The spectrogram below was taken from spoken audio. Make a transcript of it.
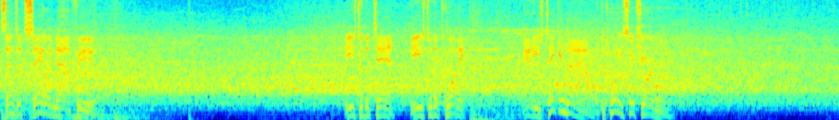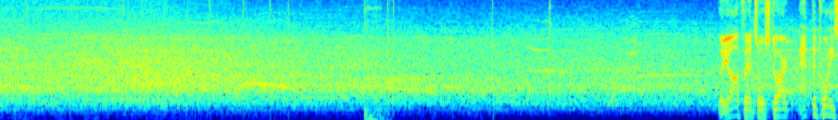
Sends it sailing downfield. He's to the 10. He's to the 20. And he's taken down at the 26-yard line. The offense will start at the 26.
